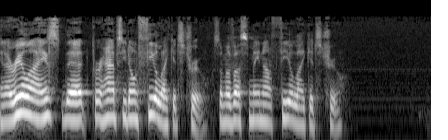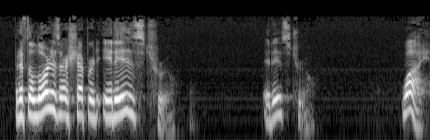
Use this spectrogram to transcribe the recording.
And I realize that perhaps you don't feel like it's true. Some of us may not feel like it's true. But if the Lord is our shepherd, it is true. It is true. Why?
